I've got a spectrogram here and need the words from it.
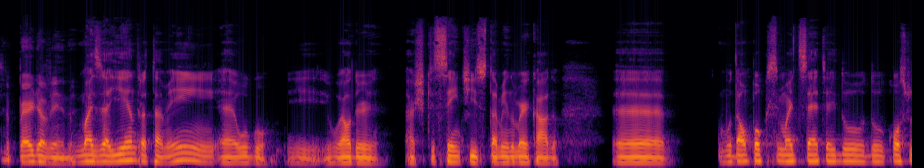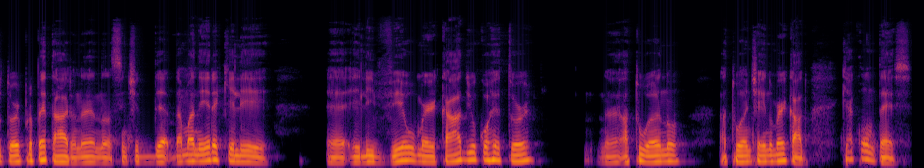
você perde a venda. Mas aí entra também, é, Hugo, e o Helder acho que sente isso também no mercado. É, mudar um pouco esse mindset aí do, do construtor proprietário, né? No sentido de- da maneira que ele, é, ele vê o mercado e o corretor né, atuando, atuante aí no mercado. O que acontece?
